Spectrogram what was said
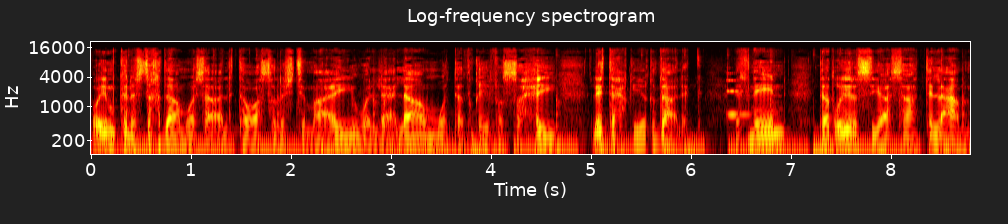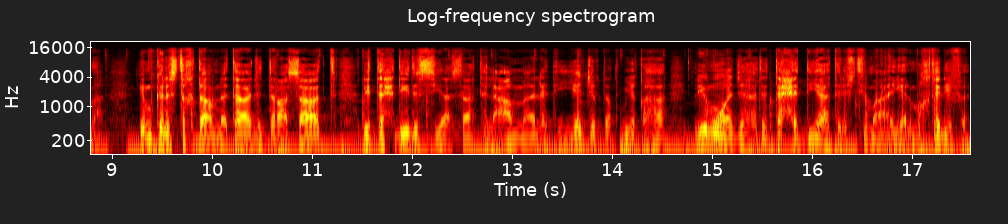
ويمكن استخدام وسائل التواصل الاجتماعي والإعلام والتثقيف الصحي لتحقيق ذلك. اثنين تطوير السياسات العامة. يمكن استخدام نتائج الدراسات لتحديد السياسات العامة التي يجب تطبيقها لمواجهة التحديات الاجتماعية المختلفة.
